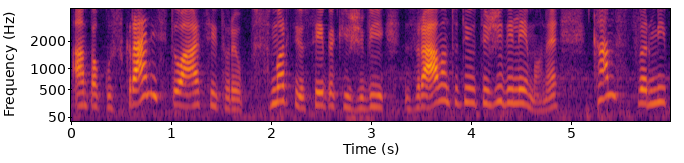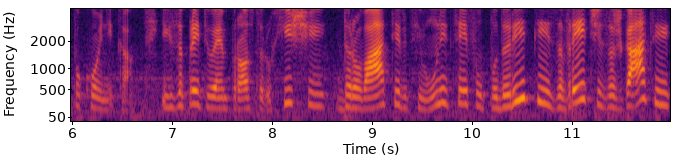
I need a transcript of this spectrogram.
ampak v skrajni situaciji, torej ob smrti osebe, ki živi zraven, tudi oteži dilemo. Ne? Kam stvarmi pokojnika? Jih zapreti v en prostor v hiši, darovati recimo UNICEF-u, podariti, zavreči, zažgati,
